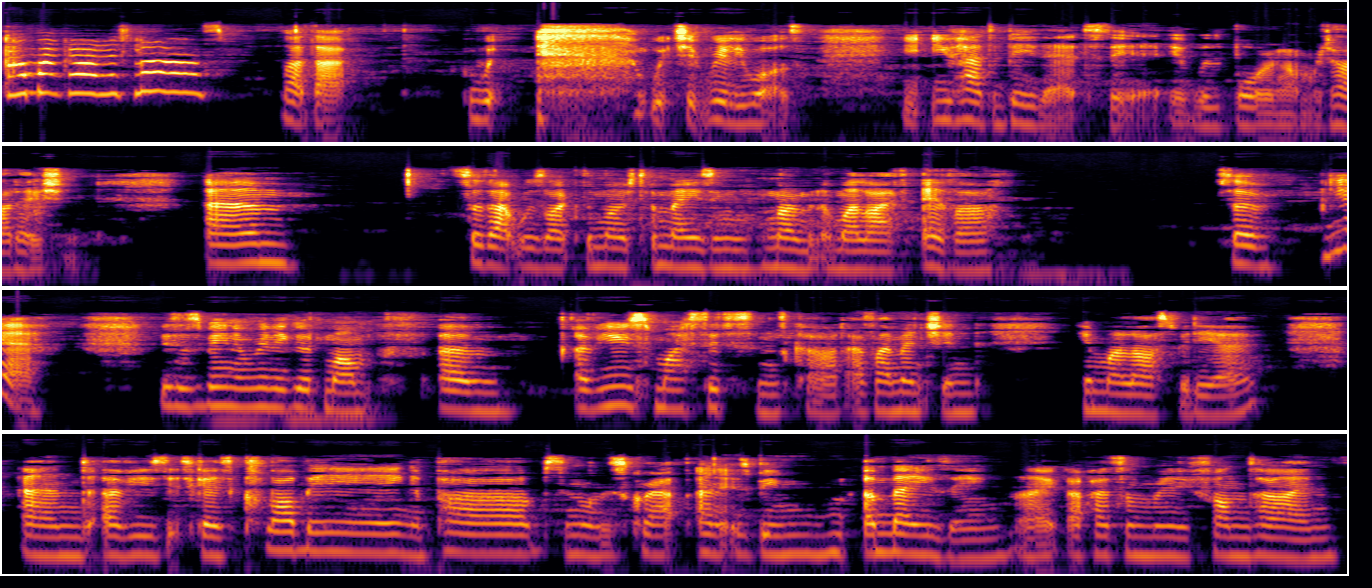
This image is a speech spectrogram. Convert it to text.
oh my god, it's Lars, like that. which it really was. You, you, had to be there to see it. It was boring on retardation. Um, so that was like the most amazing moment of my life ever. So yeah, this has been a really good month. Um, I've used my citizens card as I mentioned in my last video, and I've used it to go to clubbing and pubs and all this crap, and it's been amazing. Like I've had some really fun times.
